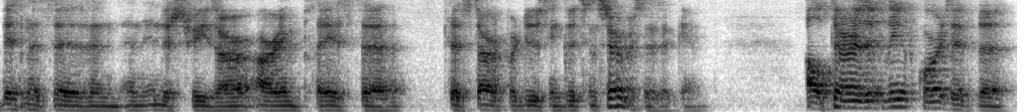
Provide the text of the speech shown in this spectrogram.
businesses and, and industries are are in place to to start producing goods and services again. Alternatively, of course, if the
